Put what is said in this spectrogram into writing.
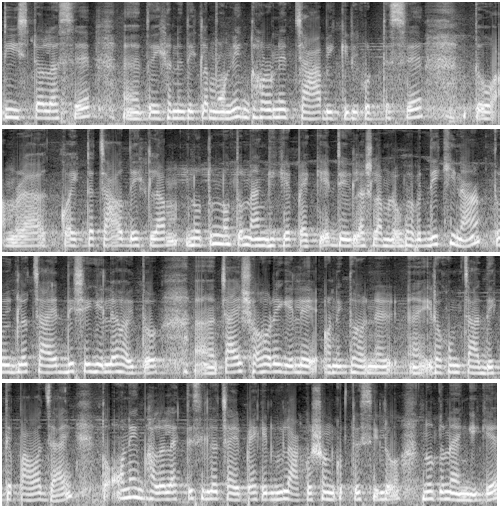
টি স্টল আছে। তো এখানে দেখলাম অনেক ধরনের চা বিক্রি করতেছে। তো আমরা কয়েকটা চাও দেখলাম, নতুন নতুন আঙ্গিকের প্যাকেট যেগুলো আসলে আমরা ওভাবে দেখি না। তো এগুলো চায়ের দেশে গেলে হয়তো চায়ের শহরে গেলে অনেক ধরনের এরকম চা দেখতে পাওয়া যায়। তো অনেক ভালো লাগতেছিল চায়ের প্যাকেটগুলো আকর্ষণ করতেছিল নতুন আঙ্গিকে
